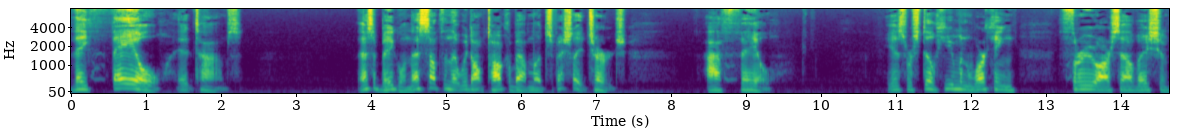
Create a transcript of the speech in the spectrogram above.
They fail at times. That's a big one. That's something that we don't talk about much, especially at church. I fail. Yes, we're still human working through our salvation.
